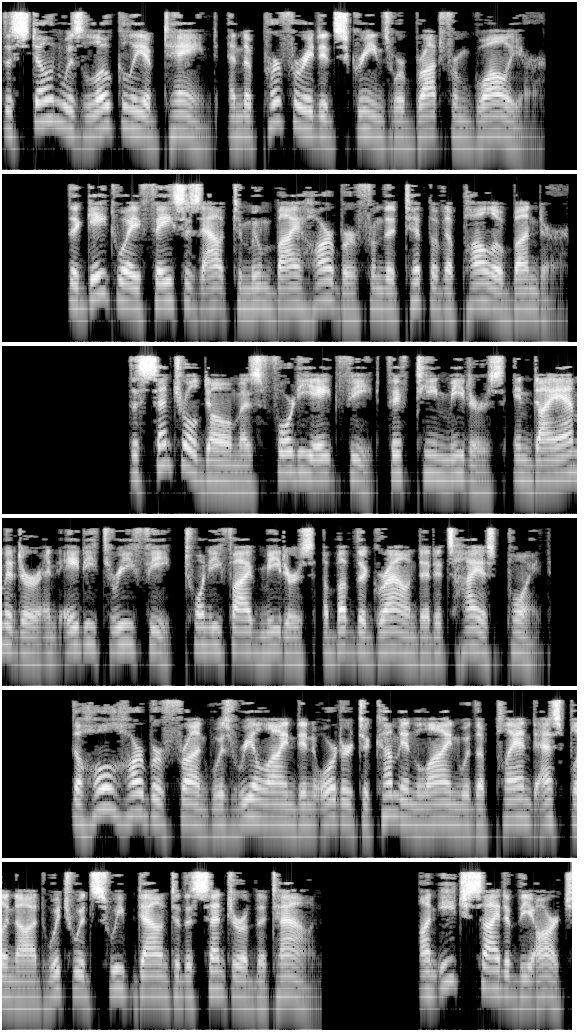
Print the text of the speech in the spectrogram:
The stone was locally obtained, and the perforated screens were brought from Gwalior. The gateway faces out to Mumbai harbour from the tip of Apollo Bunder. The central dome is 48 feet 15 meters in diameter and 83 feet 25 meters above the ground at its highest point. The whole harbour front was realigned in order to come in line with a planned esplanade which would sweep down to the centre of the town. On each side of the arch,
